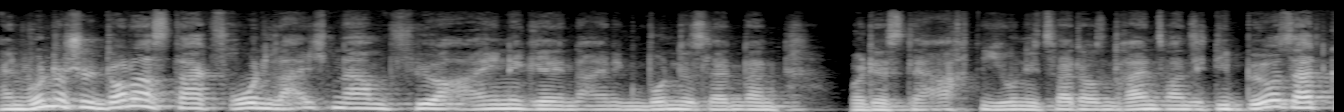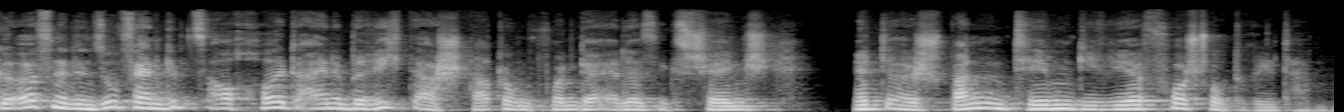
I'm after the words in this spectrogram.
Einen wunderschönen Donnerstag, frohen Leichnam für einige in einigen Bundesländern. Heute ist der 8. Juni 2023. Die Börse hat geöffnet. Insofern gibt es auch heute eine Berichterstattung von der Alice Exchange mit äh, spannenden Themen, die wir vorstrukturiert haben.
